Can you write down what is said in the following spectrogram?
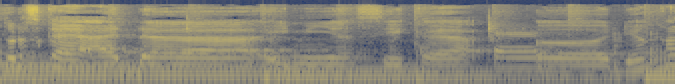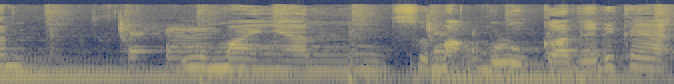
terus kayak ada ininya sih kayak eh, dia kan lumayan semak belukar jadi kayak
